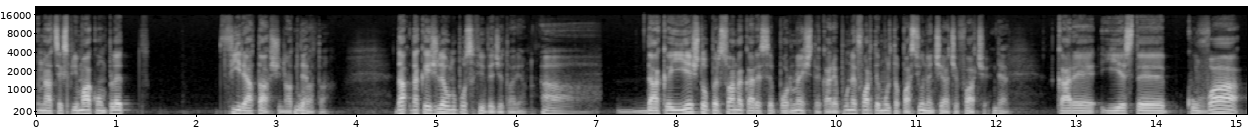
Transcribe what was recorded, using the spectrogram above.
în a-ți exprima complet firea ta și natura Da. ta. Da, dacă ești leu, nu poți să fii vegetarian. Ah, Dacă ești o persoană care se pornește, care pune foarte multă pasiune în ceea ce face, da. care este cumva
